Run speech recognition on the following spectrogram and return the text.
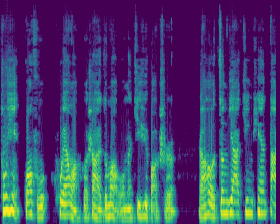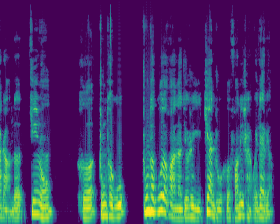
通信、光伏、互联网和上海自贸，我们继续保持，然后增加今天大涨的金融和中特估。中特估的话呢，就是以建筑和房地产为代表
